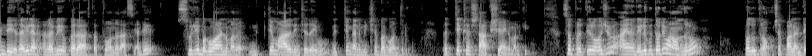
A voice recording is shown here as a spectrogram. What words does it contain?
అండి రవి రవి యొక్క తత్వం ఉన్న రాశి. అంటే సూర్య భగవానుడు మనం నిత్యం ఆరాధించే దైవం నిత్యం కనిపించే భగవంతుడు. ప్రత్యక్ష సాక్షి ఆయన మనకి. సో ప్రతిరోజు ఆయన వెలుగుతోనే మనం అందరం పొదుగుతున్నాం చెప్పాలంటే.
